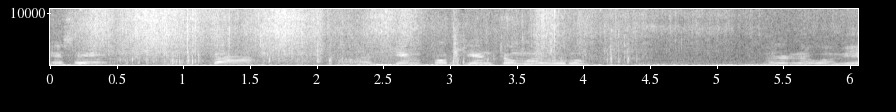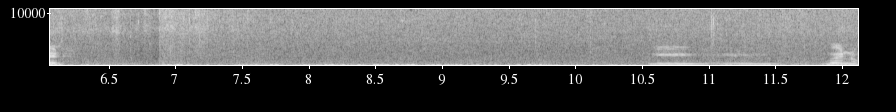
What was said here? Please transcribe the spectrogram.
Ese está al 100% maduro para el aguamiel. Y, y, bueno,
